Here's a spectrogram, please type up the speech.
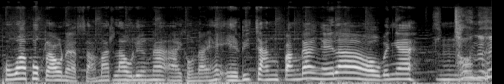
เพราะว่าพวกเราเนี่ยสามารถเล่าเรื่องน่าอายของนายให้เอริจังฟังได้ไงเล่า เป็นไงอืม 汚ねえ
